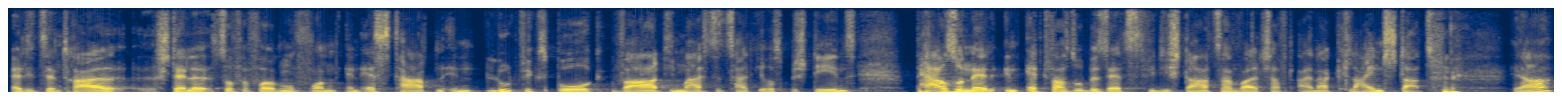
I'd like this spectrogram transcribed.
Äh, die Zentralstelle zur Verfolgung von NS-Taten in Ludwigsburg war die meiste Zeit ihres Bestehens personell in etwa so besetzt wie die Staatsanwaltschaft einer Kleinstadt. ja.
